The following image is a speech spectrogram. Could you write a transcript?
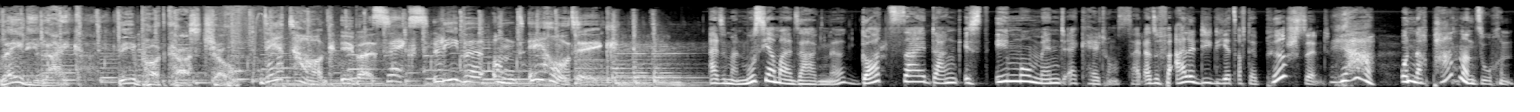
Ladylike, die Podcast-Show. Der Talk über Sex, Liebe und Erotik. Also man muss ja mal sagen, ne? Gott sei Dank ist im Moment Erkältungszeit. Also für alle die, die jetzt auf der Pirsch sind Ja, und nach Partnern suchen,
